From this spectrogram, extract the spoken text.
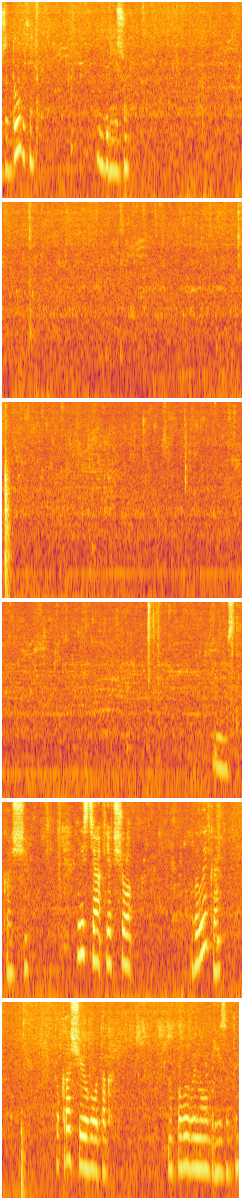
Дуже довгі. Обріжу. Ось така ще. Листя, якщо велике, то краще його так наполовину обрізати.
